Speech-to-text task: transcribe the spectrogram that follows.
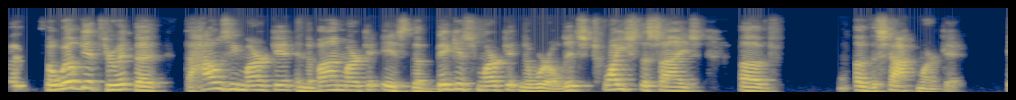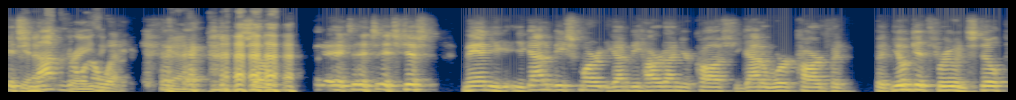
but, but we'll get through it. The the housing market and the bond market is the biggest market in the world. It's twice the size of of the stock market. It's yeah, not it's going away. Yeah. so it's it's it's just man, you you got to be smart. You got to be hard on your costs. You got to work hard, but but you'll get through and still.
